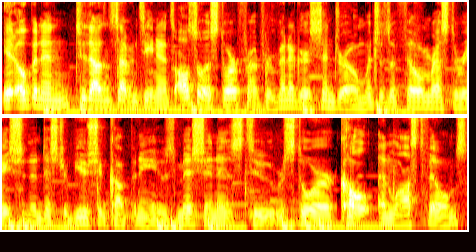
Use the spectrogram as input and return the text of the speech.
It opened in 2017 and it's also a storefront for Vinegar Syndrome, which is a film restoration and distribution company whose mission is to restore cult and lost films.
